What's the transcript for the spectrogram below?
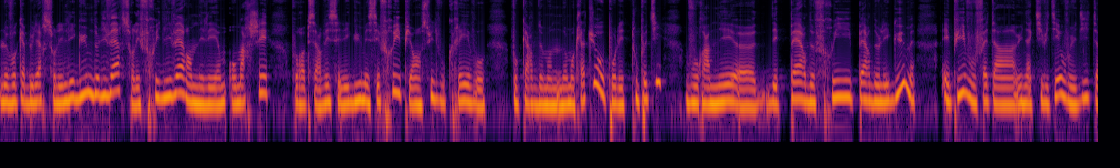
le vocabulaire sur les légumes de l'hiver, sur les fruits de l'hiver. Emmenez-les au marché pour observer ces légumes et ces fruits. Puis ensuite, vous créez vos, vos cartes de nomenclature. Pour les tout petits, vous ramenez des paires de fruits, paires de légumes. Et puis, vous faites une activité où vous lui dites,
